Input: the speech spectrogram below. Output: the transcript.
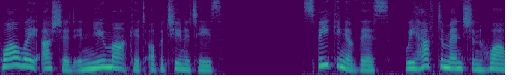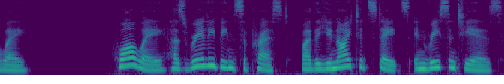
Huawei ushered in new market opportunities. Speaking of this, we have to mention Huawei. Huawei has really been suppressed by the United States in recent years.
